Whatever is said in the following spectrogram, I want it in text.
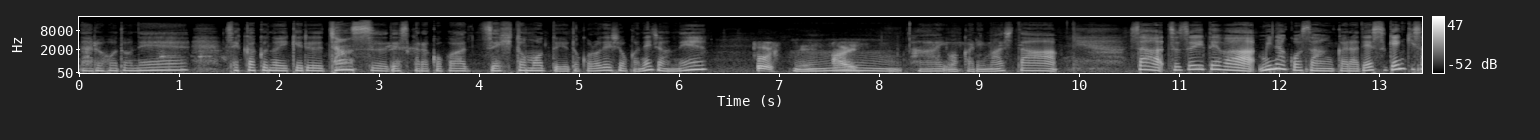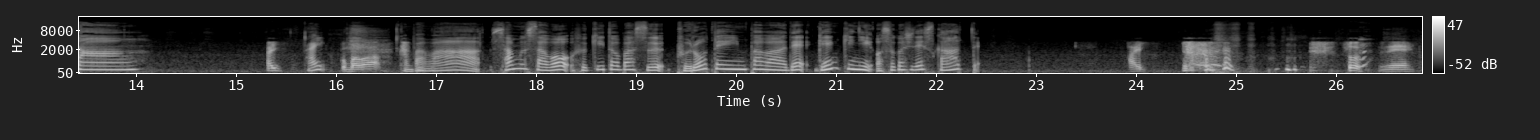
なるほどね。せっかくの行けるチャンスですから、ここはぜひともというところでしょうかね、じゃあね。そうですね。はい。はい、わかりました。さあ、続いては、美奈子さんからです。元気さん。はい。はい。こんばんは。こんばんは。寒さを吹き飛ばすプロテインパワーで元気にお過ごしですか？って。はい。そうですね。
